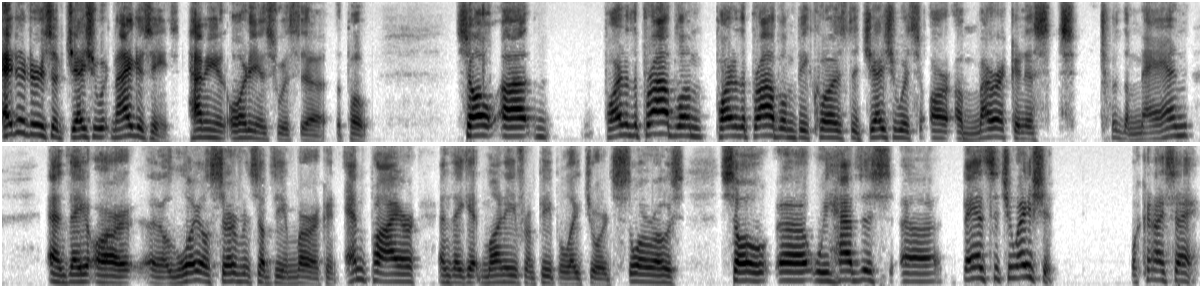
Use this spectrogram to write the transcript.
editors of Jesuit magazines having an audience with uh, the Pope. So uh, part of the problem, part of the problem, because the Jesuits are Americanists to the man, and they are uh, loyal servants of the American empire, and they get money from people like George Soros. So uh, we have this bad situation what can I say?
